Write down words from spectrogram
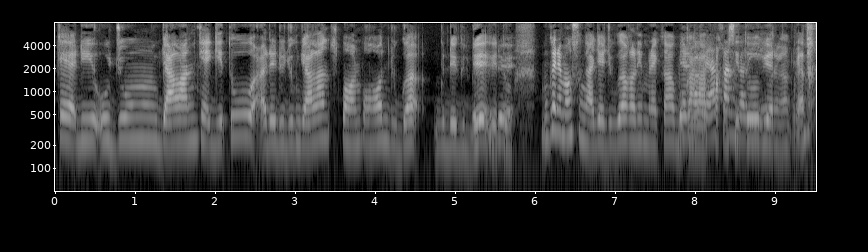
kayak di ujung jalan kayak gitu, ada di ujung jalan terus pohon-pohon juga gede-gede gitu. Mungkin emang sengaja juga kali mereka Biar buka lapak di situ ya. biar nggak kelihatan.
